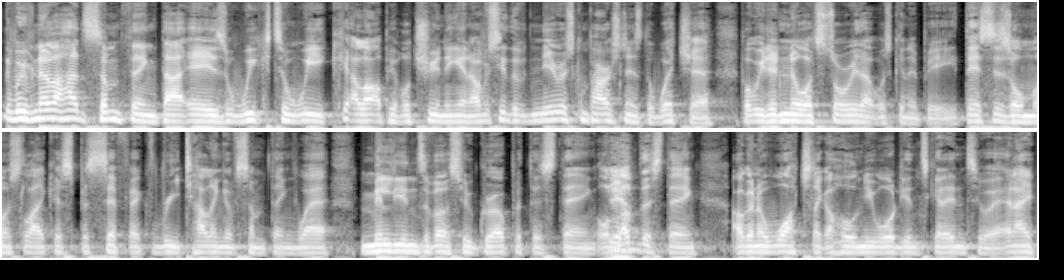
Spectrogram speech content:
we've never had something that is week to week, a lot of people tuning in. Obviously, the nearest comparison is The Witcher, but we didn't know what story that was going to be. This is almost like a specific retelling of something where millions of us who grew up with this thing or Yeah. love this thing are going to watch like a whole new audience get into it. And I,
